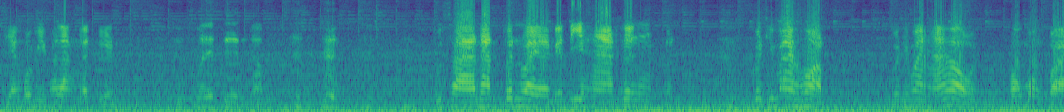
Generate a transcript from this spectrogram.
เสียงบ่มีพลังเหลือเกินไม่ได้ตื่นครับอุต สานัดเพิ่นไว้ตั้งแต่ตีหาครึ่งก็ที่มาหอดก็ที่มาหาเฮาหกโมงกว่า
